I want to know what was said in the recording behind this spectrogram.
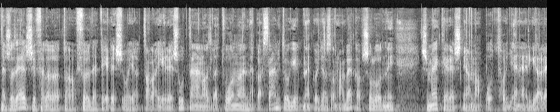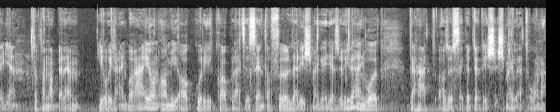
mert az első feladata a földet érés vagy a talajérés után az lett volna ennek a számítógépnek, hogy azonnal bekapcsolódni, és megkeresni a napot, hogy energia legyen. Tehát a napelem jó irányba álljon, ami akkori kalkuláció szerint a Földdel is megegyező irány volt, tehát az összekötetés is meg lett volna.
